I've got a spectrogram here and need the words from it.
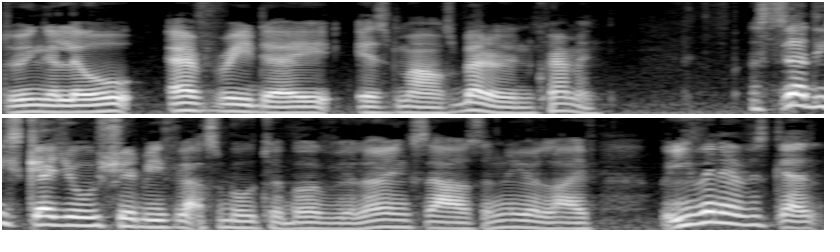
Doing a little every day is miles better than cramming. A study schedule should be flexible to both your learning styles and your life, but even if it gets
